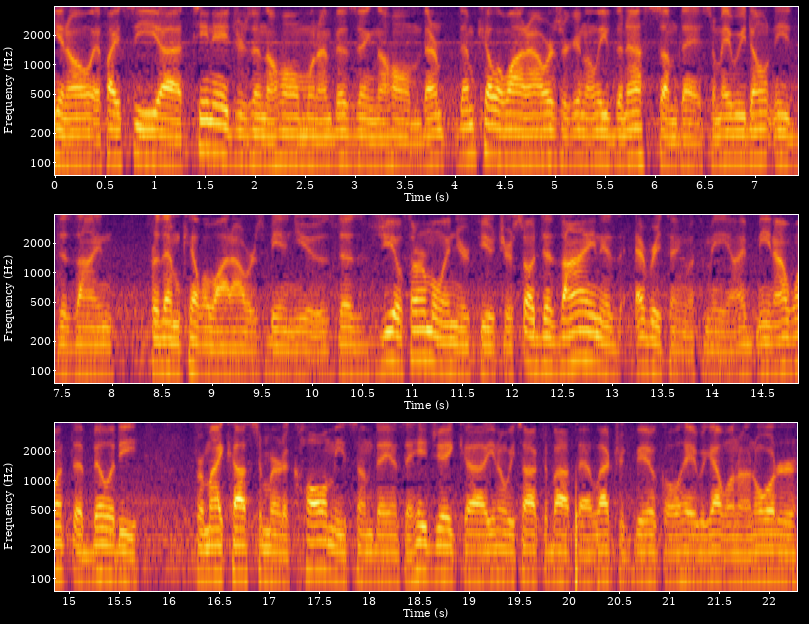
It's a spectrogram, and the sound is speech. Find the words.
you know, if I see uh, teenagers in the home when I'm visiting the home, them kilowatt hours are going to leave the nest someday. So maybe we don't need design for them kilowatt hours being used. Does geothermal in your future? So design is everything with me. I mean, I want the ability for my customer to call me someday and say, "Hey, Jake, uh, you know, we talked about that electric vehicle. Hey, we got one on order.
